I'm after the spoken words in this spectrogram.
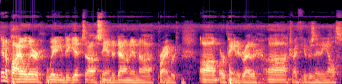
in a pile there, waiting to get uh, sanded down and uh, primered, um, or painted rather. Uh, trying to think if there's anything else.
